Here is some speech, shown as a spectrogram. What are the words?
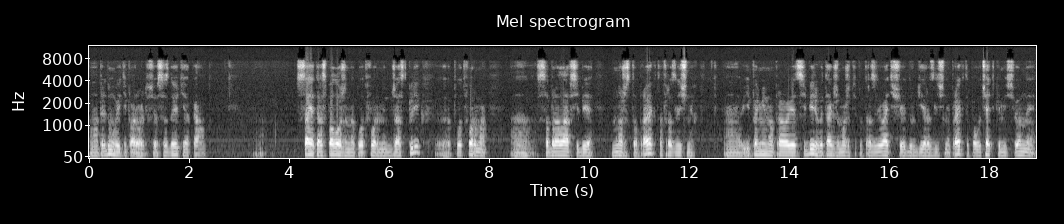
А, придумываете пароль. Все, создаете аккаунт. Сайт расположен на платформе JustClick. Э, платформа а, собрала в себе множество проектов различных. А, и помимо правовед Сибирь, вы также можете тут развивать еще и другие различные проекты, получать комиссионные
